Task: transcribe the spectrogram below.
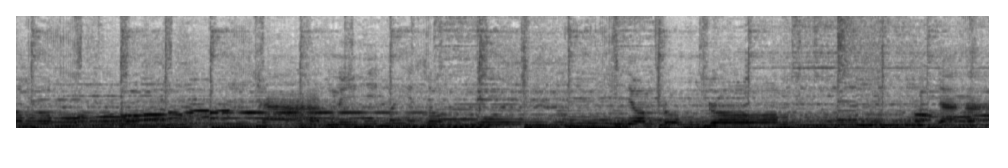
ลมลมชาตินี้ไม่สมยอมตรมตรอมจะห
